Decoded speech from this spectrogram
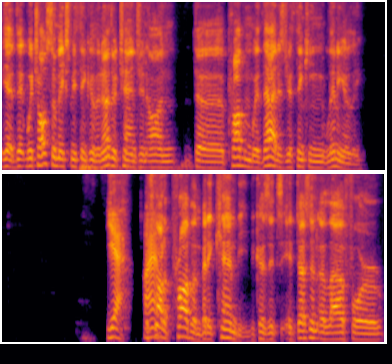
Yeah, that, which also makes me think of another tangent on the problem with that is you're thinking linearly. Yeah. It's not a problem, but it can be because it's it doesn't allow for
